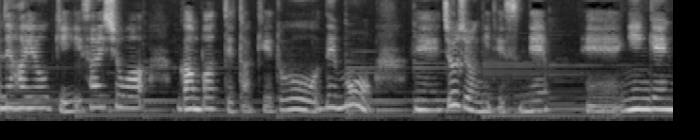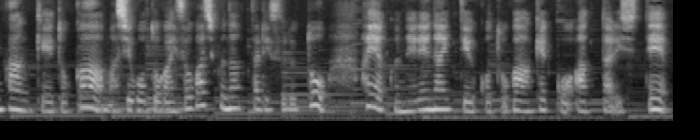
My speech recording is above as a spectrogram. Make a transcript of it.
寝早起き最初は頑張ってたけどでも、えー、徐々にですねえー、人間関係とか、まあ、仕事が忙しくなったりすると早く寝れないっていうことが結構あったりして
